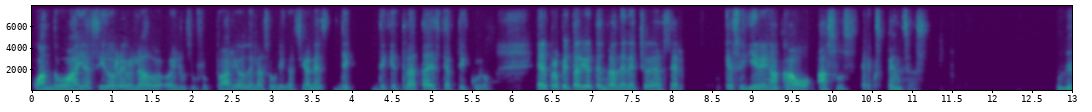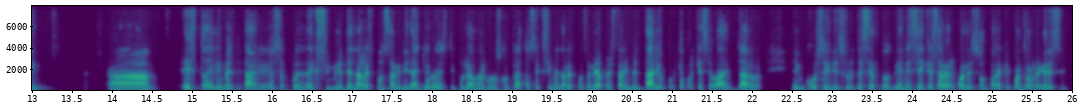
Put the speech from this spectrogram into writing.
cuando haya sido revelado el usufructuario de las obligaciones de, de que trata este artículo. El propietario tendrá derecho de hacer que se lleven a cabo a sus expensas. Muy bien. Ah, esto del inventario se puede eximir de la responsabilidad. Yo lo he estipulado en algunos contratos, se exime la responsabilidad de prestar inventario. ¿Por qué? Porque se va a dar en cosa y disfrute ciertos bienes y hay que saber cuáles son para que cuando regresen.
